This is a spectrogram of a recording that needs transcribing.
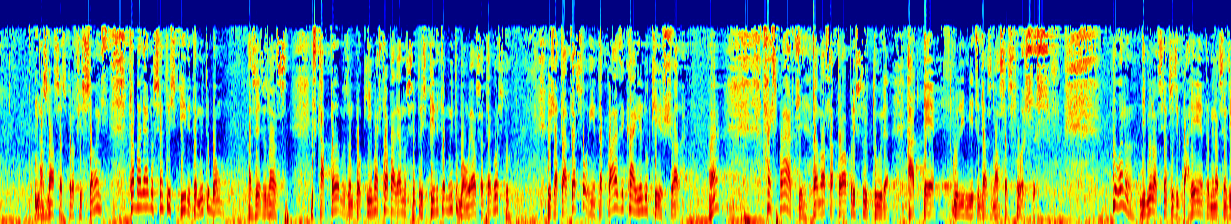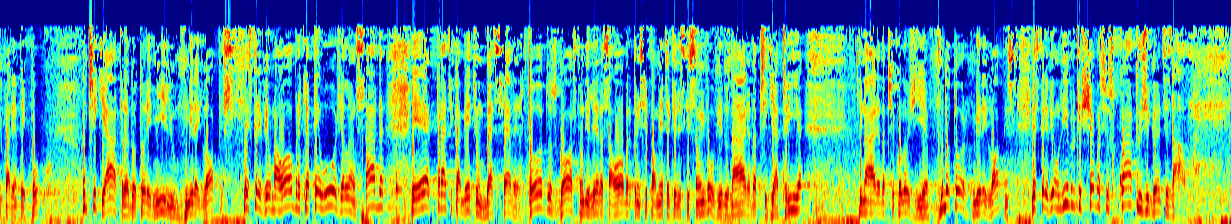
nas nossas profissões, trabalhar no centro espírita é muito bom. Às vezes nós escapamos um pouquinho, mas trabalhar no centro espírita é muito bom. O Elcio até gostou. Ele já está até sorrindo, está quase caindo o queixo, olha lá. Né? faz parte da nossa própria estrutura até o limite das nossas forças. No ano de 1940, 1940 e pouco, um psiquiatra, Dr. Emílio Mirei Lopes, escreveu uma obra que até hoje é lançada e é praticamente um best-seller. Todos gostam de ler essa obra, principalmente aqueles que são envolvidos na área da psiquiatria e na área da psicologia. O doutor Mirei Lopes escreveu um livro que chama-se Os Quatro Gigantes da Alma.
